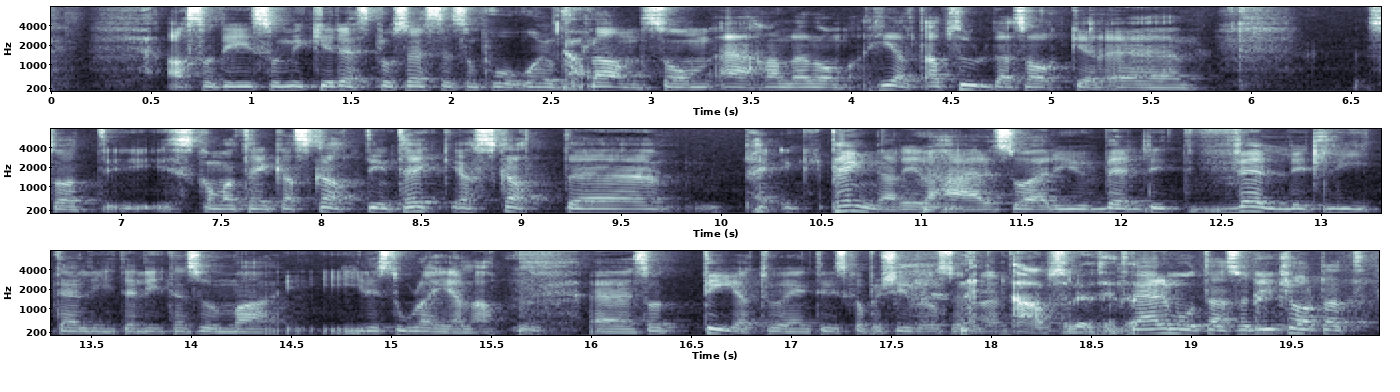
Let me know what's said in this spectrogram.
alltså det är så mycket rättsprocesser som pågår i vårt Ja. land som är, handlar om helt absurda saker. Så att ska man tänka skatteintäkt, skattepengar i det här så är det ju väldigt, väldigt liten, liten, liten summa i det stora hela. Eh, Så det tror jag inte vi ska bekymra oss över. absolut inte. Däremot, alltså, det är klart att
